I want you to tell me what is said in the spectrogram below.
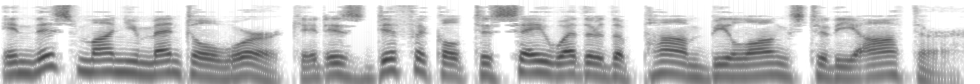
In this monumental work it is difficult to say whether the poem belongs to the author's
